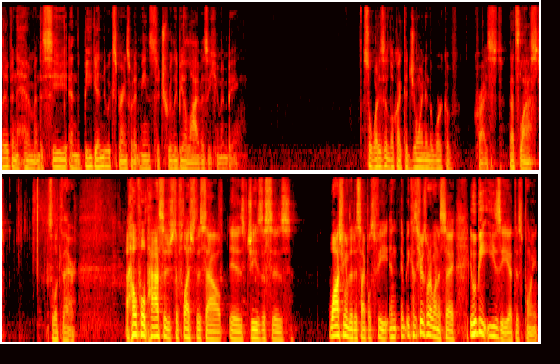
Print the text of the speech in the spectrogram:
live in Him and to see and begin to experience what it means to truly be alive as a human being. So, what does it look like to join in the work of Christ? That's last. Let's look there. A helpful passage to flesh this out is Jesus' washing of the disciples' feet. And because here's what I want to say it would be easy at this point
